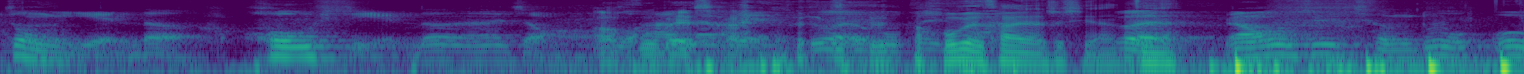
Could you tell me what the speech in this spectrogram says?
重盐的、齁咸的那种。啊 湖北菜对，湖北菜也是咸，对对，，然后去成都，我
